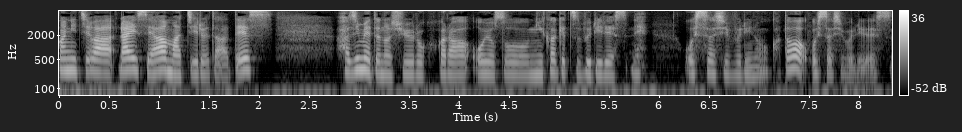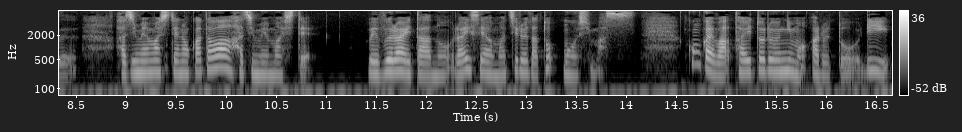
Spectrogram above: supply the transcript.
こんにちは、ライセア・マチルダです。初めての収録からおよそ2ヶ月ぶりですね。お久しぶりの方はお久しぶりです。はじめましての方ははじめまして。ウェブライターのライセア・マチルダと申します。今回はタイトルにもある通り、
